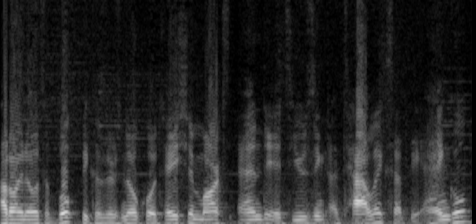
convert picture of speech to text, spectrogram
How do I know it's a book? Because there's no quotation marks and it's using italics at the angle.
